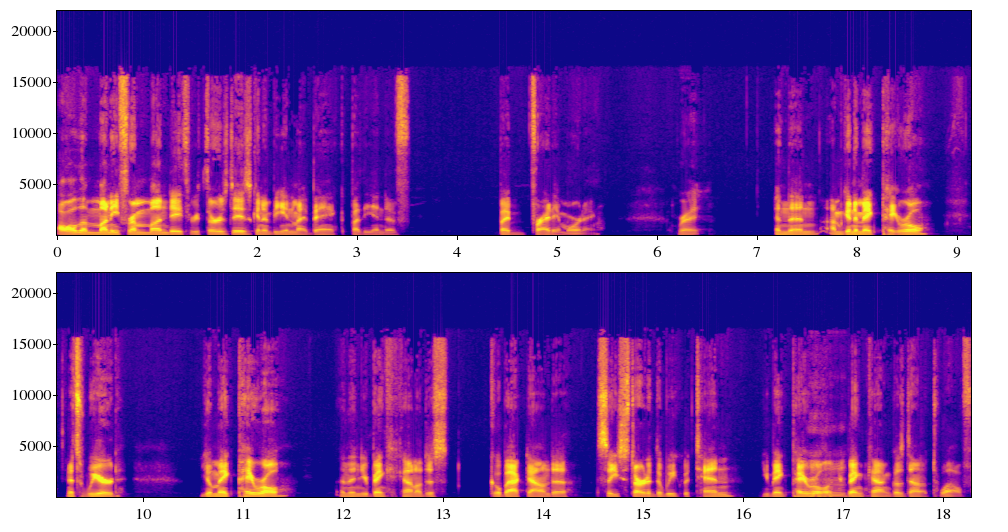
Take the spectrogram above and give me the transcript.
all the money from Monday through Thursday is going to be in my bank by the end of by Friday morning. Right. and then I'm going to make payroll. And it's weird. You'll make payroll, and then your bank account will just go back down to say you started the week with 10, you make payroll, and your Mhm. bank account goes down to 12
